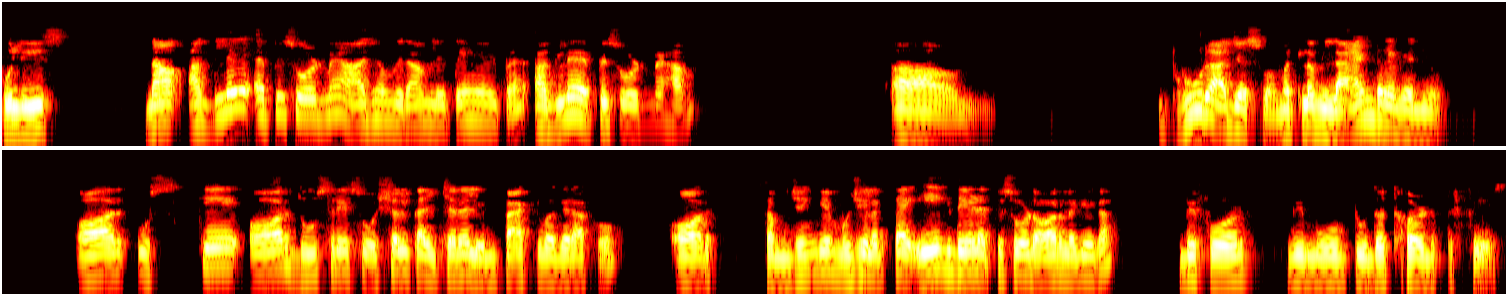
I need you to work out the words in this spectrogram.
police ना अगले एपिसोड में आज हम विराम लेते हैं यहीं पर। अगले एपिसोड में हम भू राजस्व मतलब लैंड रेवेन्यू और उसके और दूसरे सोशल कल्चरल इम्पैक्ट वगैरह को और समझेंगे। मुझे लगता है एक डेढ़ एपिसोड और लगेगा before we move to the third phase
